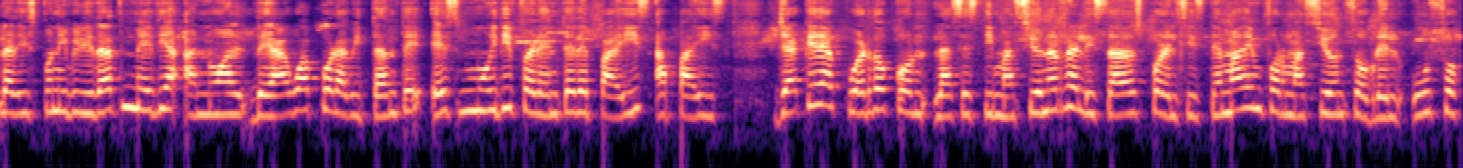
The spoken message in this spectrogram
la disponibilidad media anual de agua por habitante es muy diferente de país a país, ya que de acuerdo con las estimaciones realizadas por el Sistema de Información sobre el uso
